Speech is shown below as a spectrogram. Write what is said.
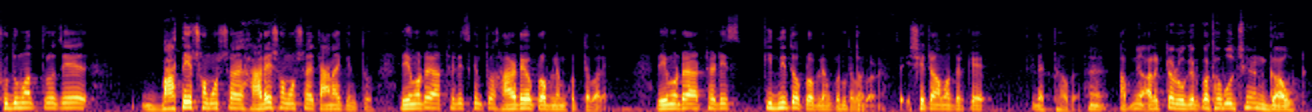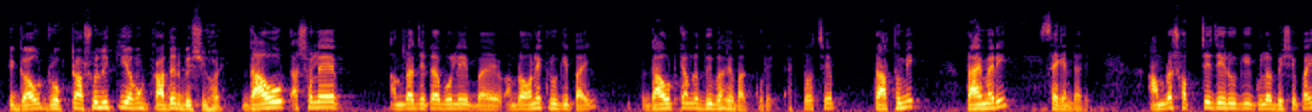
শুধুমাত্র যে বাতের সমস্যা হয় হাড়ের সমস্যা হয় তা না কিন্তু। রিমোটর আর্থাইটিস কিন্তু হার্টেও প্রবলেম করতে পারে। রিমোটর আর্থাইটিস কিডনিতেও প্রবলেম করতে করতে পারে। সেটা আমাদেরকে দেখতে হবে। হ্যাঁ আপনি আরেকটা রোগের কথা বলছিলেন গাউট এই গাউট রোগটা আসলে কি এবং কাদের বেশি হয়? গাউট আসলে আমরা যেটা বলি আমরা অনেক রুগী পাই গাউটকে আমরা দুই ভাগে ভাগ করি। একটা হচ্ছে প্রাথমিক প্রাইমারি সেকেন্ডারি আমরা সবচেয়ে যে রুগীগুলো বেশি পাই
